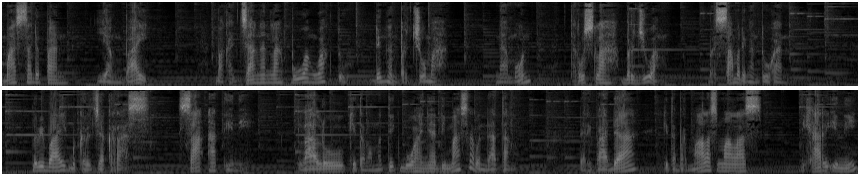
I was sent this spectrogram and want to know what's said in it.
masa depan yang baik, maka janganlah buang waktu dengan percuma. Namun, teruslah berjuang bersama dengan Tuhan. Lebih baik bekerja keras saat ini lalu kita memetik buahnya di masa mendatang, daripada kita bermalas-malas di hari ini,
